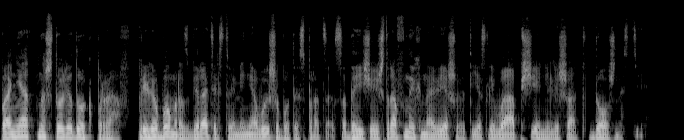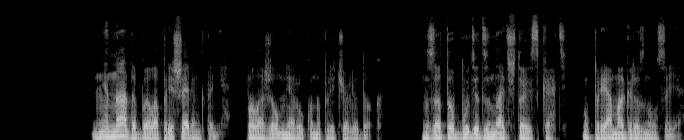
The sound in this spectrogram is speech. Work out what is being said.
Понятно, что Людок прав. При любом разбирательстве меня вышибут из процесса, да еще и штрафных навешают, если вообще не лишат должности. Не надо было при Шерингтоне, положил мне руку на плечо Людок. Зато будет знать, что искать. Упрямо огрызнулся я.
